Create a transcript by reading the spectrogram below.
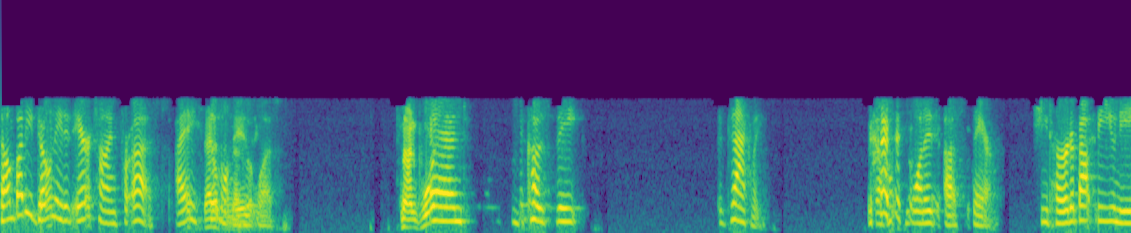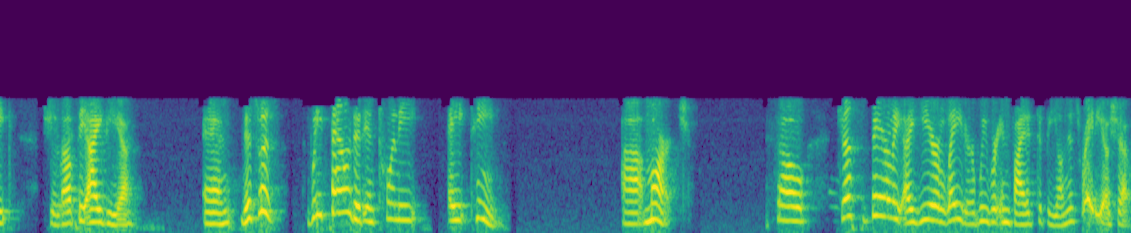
Somebody donated airtime for us. I That still don't know who it was. It's not important. And because the exactly the wanted us there. She'd heard about Be Unique. She loved the idea. And this was, we founded in 2018, uh, March. So just barely a year later, we were invited to be on this radio show.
